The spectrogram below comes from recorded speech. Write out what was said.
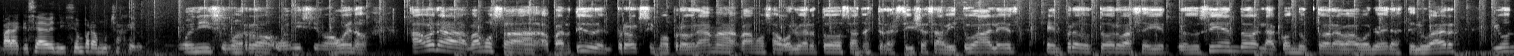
para que sea de bendición para mucha gente. Buenísimo, Ro, buenísimo. Bueno, ahora vamos a, a partir del próximo programa, vamos a volver todos a nuestras sillas habituales. El productor va a seguir produciendo, la conductora va a volver a este lugar y un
